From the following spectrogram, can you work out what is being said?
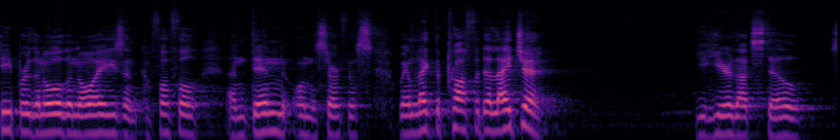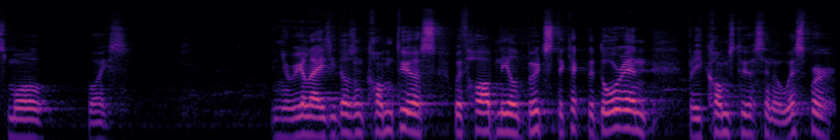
deeper than all the noise and kerfuffle and din on the surface, when, like the prophet Elijah, you hear that still small voice? And you realize he doesn't come to us with hobnailed boots to kick the door in, but he comes to us in a whisper.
